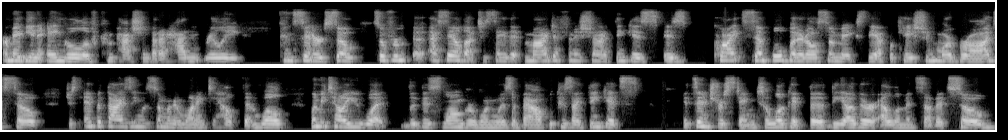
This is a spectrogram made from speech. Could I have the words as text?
or maybe an angle of compassion that I hadn't really considered. So, so from I say all that to say that my definition I think is is quite simple, but it also makes the application more broad. So just empathizing with someone and wanting to help them. Well, let me tell you what this longer one was about because I think it's it's interesting to look at the the other elements of it. So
